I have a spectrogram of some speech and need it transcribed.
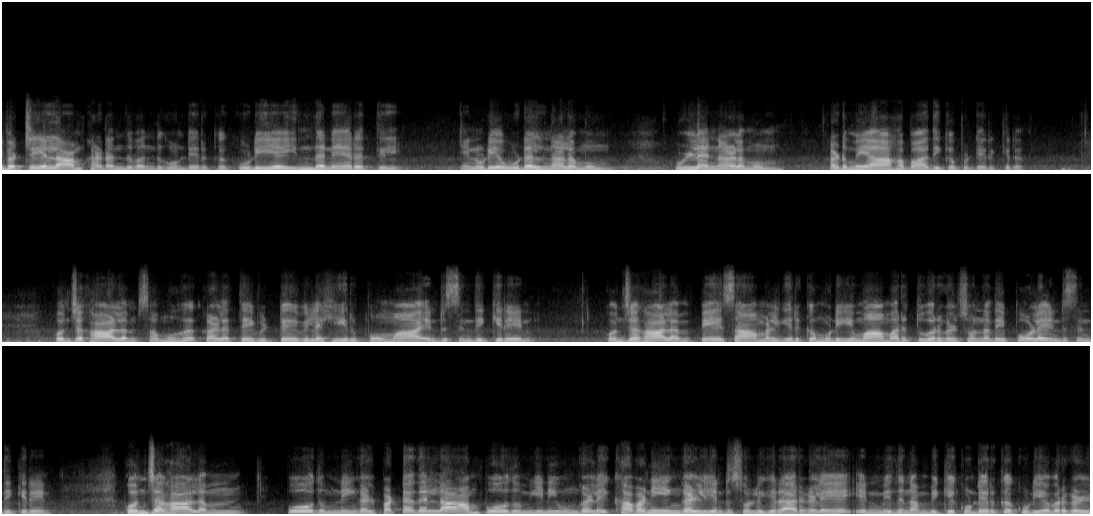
இவற்றையெல்லாம் கடந்து வந்து கொண்டிருக்கக்கூடிய இந்த நேரத்தில் என்னுடைய உடல் நலமும் உள்ள நலமும் கடுமையாக பாதிக்கப்பட்டிருக்கிறது. கொஞ்ச காலம் சமூக களத்தை விட்டு விலகி இருப்போமா என்று சிந்திக்கிறேன். கொஞ்ச காலம் பேசாமல் இருக்க முடியுமா மருத்துவர்கள் சொன்னதைப் போல என்று சிந்திக்கிறேன். கொஞ்ச காலம் போதும் நீங்கள் பட்டதெல்லாம் போதும் இனி உங்களை கவனியுங்கள் என்று சொல்லுகிறார்களே என் மீது நம்பிக்கை கொண்டிருக்கக்கூடியவர்கள்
